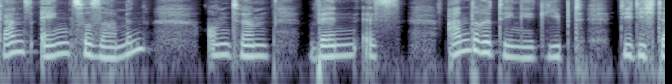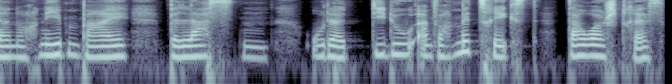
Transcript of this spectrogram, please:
ganz eng zusammen. Und ähm, wenn es andere Dinge gibt, die dich da noch nebenbei belasten oder die du einfach mitträgst, Dauerstress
